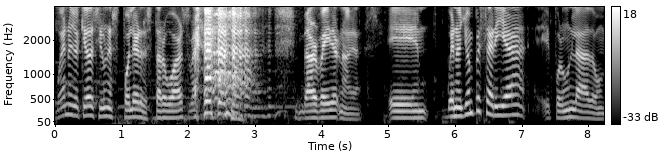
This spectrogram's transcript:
Bueno, yo quiero decir un spoiler de Star Wars. Darth Vader, no, ya. Eh, bueno, yo empezaría eh, por un lado.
